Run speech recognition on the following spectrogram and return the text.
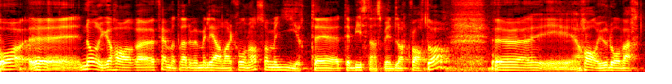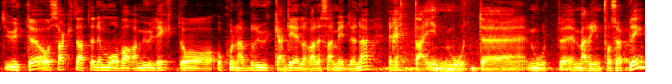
Og eh, Norge har eh, 35 milliarder kroner som vi gir til, til bistandsmidler hvert år. Eh, har jo da vært ute og sagt at det må være mulig å, å kunne bruke deler av disse midlene retta inn mot, eh, mot eh, marin forsøpling.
